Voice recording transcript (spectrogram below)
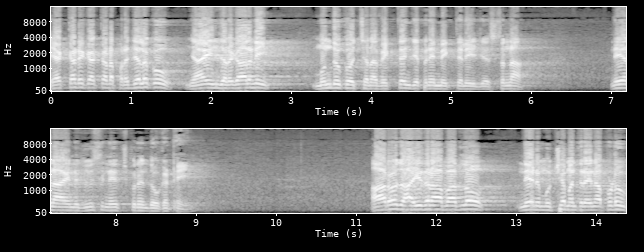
ఎక్కడికక్కడ ప్రజలకు న్యాయం జరగాలని ముందుకు వచ్చిన వ్యక్తి అని చెప్పి నేను మీకు తెలియజేస్తున్నా. నేను ఆయన చూసి నేర్చుకునేది ఒకటే. ఆ రోజు హైదరాబాద్లో నేను ముఖ్యమంత్రి అయినప్పుడు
